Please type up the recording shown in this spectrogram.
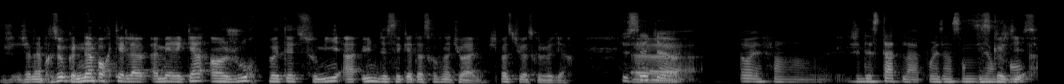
j'ai l'impression que n'importe quel Américain, un jour, peut être soumis à une de ces catastrophes naturelles. Je ne sais pas si tu vois ce que je veux dire. Tu sais que. Ouais, j'ai des stats là pour les incendies. ce en que France. je dis.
